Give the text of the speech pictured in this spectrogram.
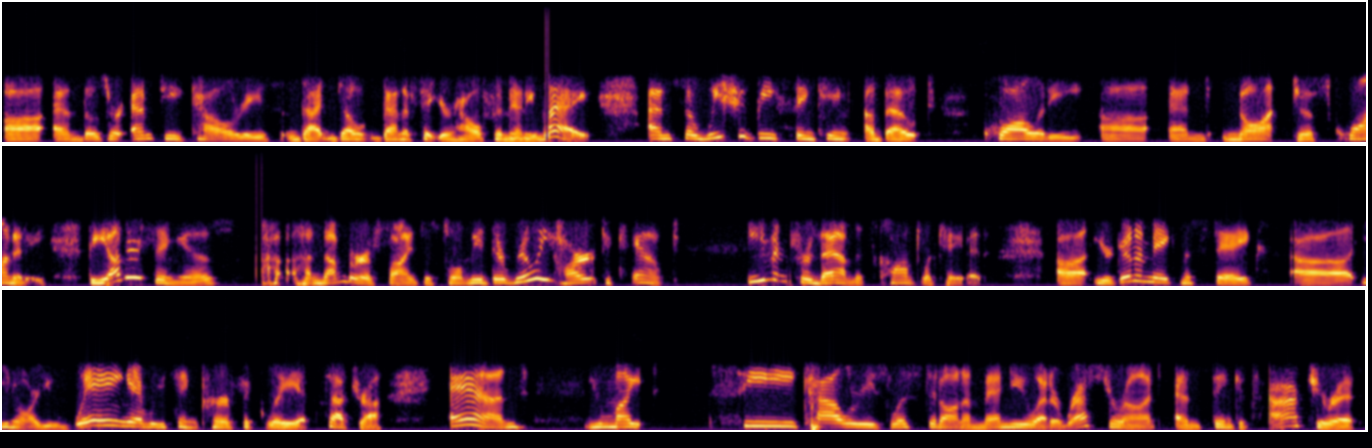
uh, and those are empty calories that don't benefit your health in any way. And so we should be thinking about quality uh, and not just quantity. The other thing is, a number of scientists told me they're really hard to count. Even for them, it's complicated. Uh, you're going to make mistakes. Uh, you know, are you weighing everything perfectly, etc. And you might see calories listed on a menu at a restaurant and think it's accurate,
